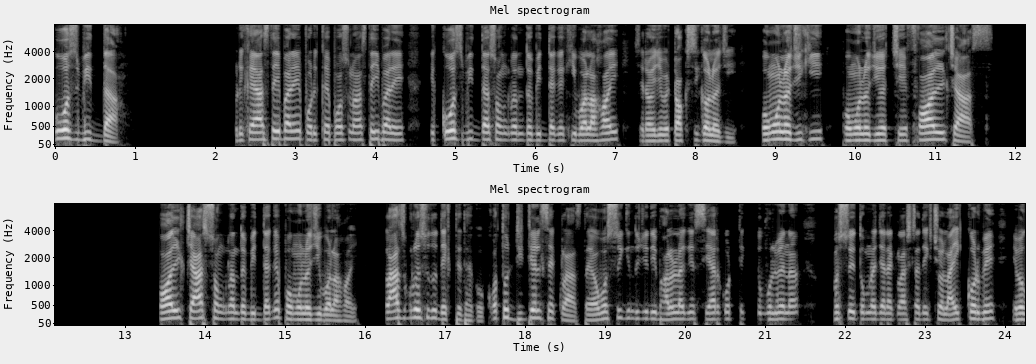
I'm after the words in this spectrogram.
কোষবিদ্যা। পরীক্ষায় আসতেই পারে, পরীক্ষায় প্রশ্ন আসতেই পারে যে কোষবিদ্যা সংক্রান্ত বিদ্যাকে কি বলা হয়? সেটা হয়ে যাবে টক্সিকোলজি পোমোলজি কি? পোমোলজি হচ্ছে ফল চাষ। ফল চাষ সংক্রান্ত বিদ্যাকে পোমোলজি বলা হয়। ক্লাসগুলো শুধু দেখতে থাকো। কত ডিটেলসে ক্লাস তাই অবশ্যই কিন্তু যদি ভালো লাগে শেয়ার করতে কিন্তু ভুলবে না। অবশ্যই তোমরা যারা ক্লাসটা দেখছ লাইক করবে এবং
